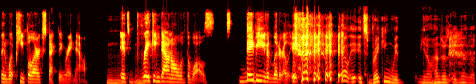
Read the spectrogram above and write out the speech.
than what people are expecting right now. Mm-hmm. It's mm-hmm. breaking down all of the walls, maybe even literally. well, it's breaking with you know hundreds, you know,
